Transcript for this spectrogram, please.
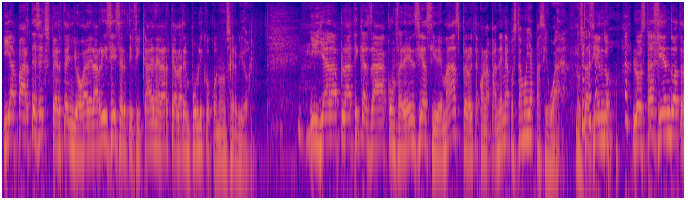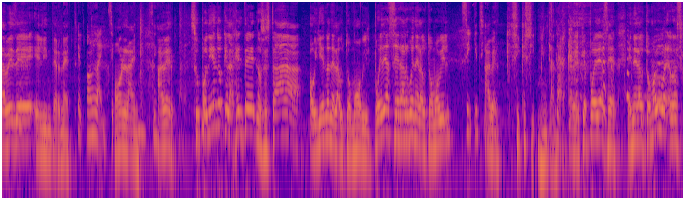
Y aparte es experta en yoga de la risa y certificada en el arte de hablar en público con un servidor. Y ya da pláticas, da conferencias y demás, pero ahorita con la pandemia pues está muy apaciguada. Lo está haciendo, lo está haciendo a través de el internet. El online, sí. Online. Sí. A ver, suponiendo que la gente nos está oyendo en el automóvil, ¿puede hacer algo en el automóvil? Sí, sí. A ver, sí que sí, me encanta. Claro. A ver, ¿qué puede hacer? ¿En el automóvil es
